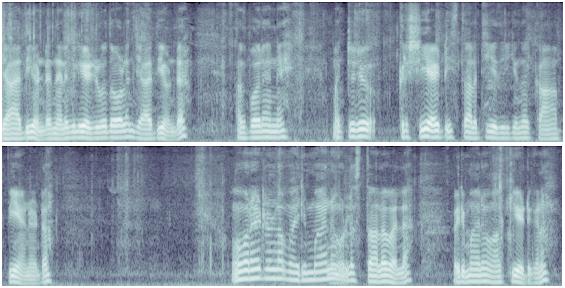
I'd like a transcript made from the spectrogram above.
ജാതിയുണ്ട്. നിലവിൽ എഴുപതോളം ജാതിയുണ്ട്. അതുപോലെ തന്നെ മറ്റൊരു കൃഷിയായിട്ട് ഈ സ്ഥലത്ത് ചെയ്തിരിക്കുന്നത് കാപ്പിയാണ് കേട്ടോ. ഓവറായിട്ടുള്ള വരുമാനമുള്ള സ്ഥലമല്ല. വരുമാനമാക്കിയെടുക്കണം.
